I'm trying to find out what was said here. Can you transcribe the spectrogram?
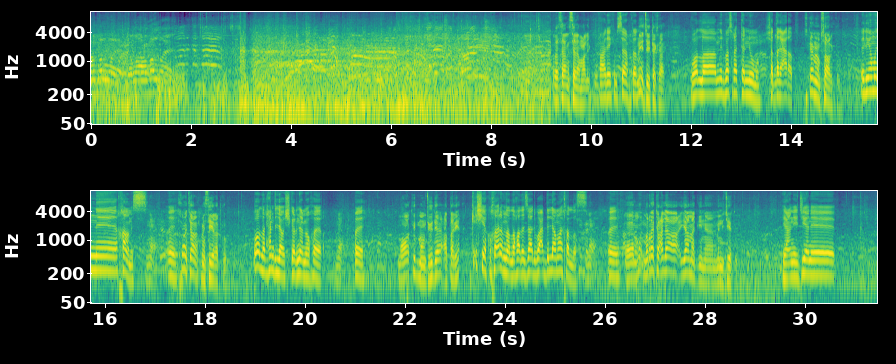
جواهم الله جواهم الله رسالة السلام عليكم. وعليكم السلام ورحمة الله. منين جيتك هاي؟ والله من البصرة التنومة شط العرب. كم يوم صار لكم؟ اليوم الخامس نعم. إيه. شلون كانت مسيرتكم؟ والله الحمد لله والشكر نعمة وخير. نعم. إيه. مواكب موجودة على الطريق؟ كل شيء أكو خير من الله هذا زاد أبو عبد الله ما يخلص. نعم. إيه. م- مريتوا على يا مدينة من جيتوا؟ يعني جينا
